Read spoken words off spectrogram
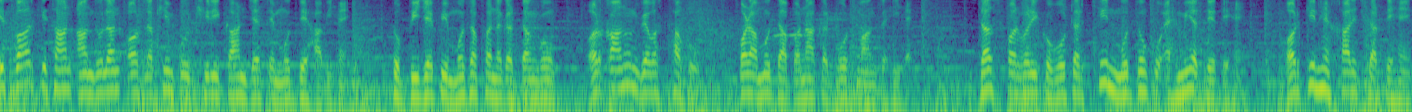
इस बार किसान आंदोलन और लखीमपुर खीरी कांड जैसे मुद्दे हावी हैं, तो बीजेपी मुजफ्फरनगर दंगों और कानून व्यवस्था को बड़ा मुद्दा बनाकर वोट मांग रही है। 10 फरवरी को वोटर किन मुद्दों को अहमियत देते हैं और किन्हें खारिज करते हैं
